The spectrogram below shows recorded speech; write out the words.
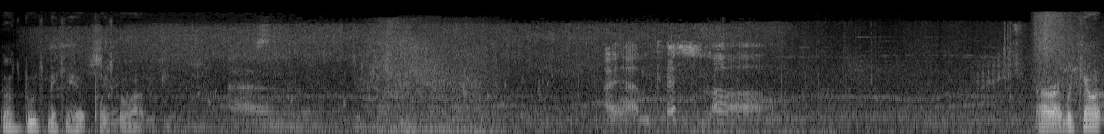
Those boots make your hit points go up. Um, I am Kessler. All right, we count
